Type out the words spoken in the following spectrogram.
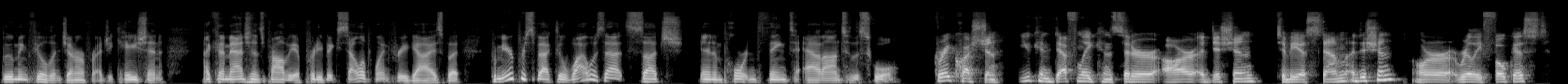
booming field in general for education. I can imagine it's probably a pretty big seller point for you guys. But from your perspective, why was that such an important thing to add on to the school? Great question. You can definitely consider our addition to be a STEM addition or really focused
